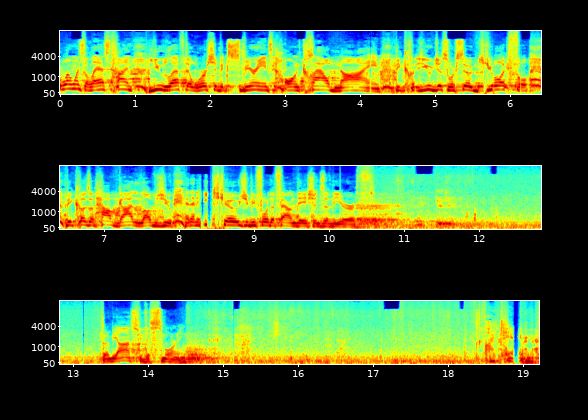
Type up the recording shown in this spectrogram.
when was the last time you left a worship experience on cloud nine because you just were so joyful because of how God loves you and that He chose you before the foundations of the earth? I'm going to be honest with you this morning. I can't remember.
